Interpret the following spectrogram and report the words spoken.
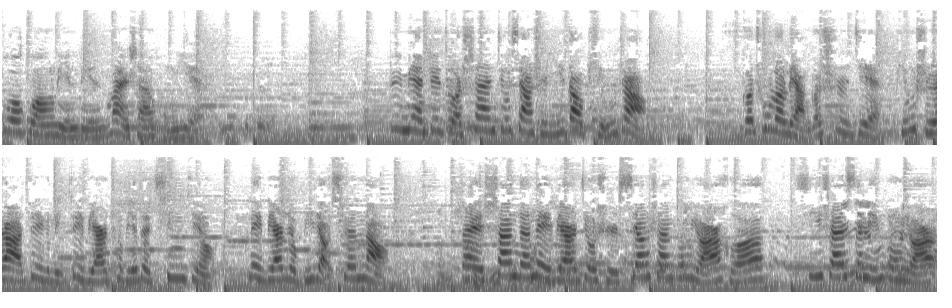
波光粼粼，漫山红叶。对面这座山就像是一道屏障，隔出了两个世界。平时啊，这个里这边特别的清静，那边就比较喧闹。在山的那边就是香山公园和西山森林公园。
